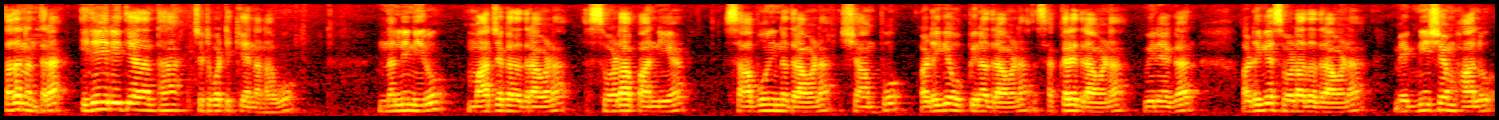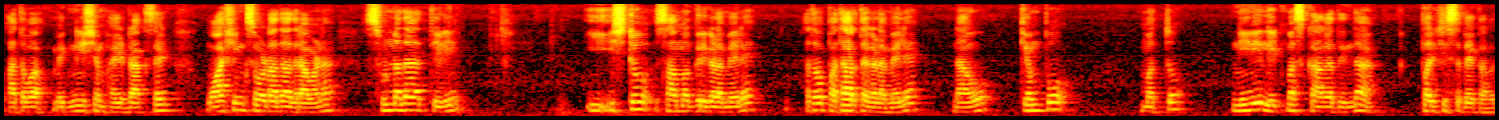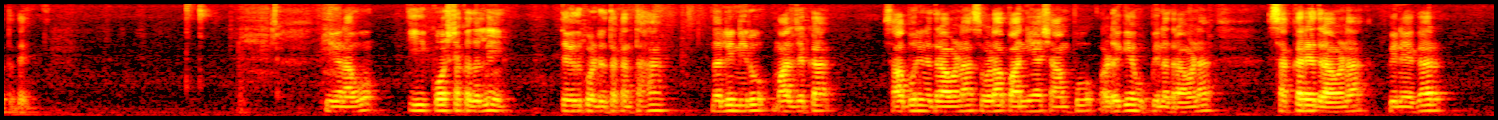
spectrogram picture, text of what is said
ತದನಂತರ ಇದೇ ರೀತಿಯಾದಂತಹ ಚಟುವಟಿಕೆಯನ್ನು ನಾವು ನಲ್ಲಿ ನೀರು, ಮಾರ್ಜಕದ ದ್ರಾವಣ, ಸೋಡಾ ಪಾನೀಯ, ಸಾಬೂನಿನ ದ್ರಾವಣ, ಶಾಂಪೂ, ಅಡುಗೆ ಉಪ್ಪಿನ ದ್ರಾವಣ, ಸಕ್ಕರೆ ದ್ರಾವಣ, ವಿನೆಗರ್, ಅಡುಗೆ ಸೋಡಾದ ದ್ರಾವಣ, ಮೆಗ್ನೀಷಿಯಂ ಹಾಲು ಅಥವಾ ಮೆಗ್ನೀಷಿಯಂ ಹೈಡ್ರಾಕ್ಸೈಡ್, ವಾಷಿಂಗ್ ಸೋಡಾದ ದ್ರಾವಣ, ಸುಣ್ಣದ ತಿಳಿ ಈ ಇಷ್ಟು ಸಾಮಗ್ರಿಗಳ ಮೇಲೆ ಅಥವಾ ಪದಾರ್ಥಗಳ ಮೇಲೆ ನಾವು ಕೆಂಪು ಮತ್ತು ನೀಲಿ ಲಿಟ್ಮಸ್ ಕಾಗದದಿಂದ ಪರೀಕ್ಷಿಸಬೇಕಾಗುತ್ತದೆ. ಈಗ ನಾವು ಈ ಕೋಷ್ಟಕದಲ್ಲಿ ತೆಗೆದುಕೊಂಡಿರ್ತಕ್ಕಂತಹ ನಲ್ಲಿ ನೀರು ಮಾರ್ಜಕ ಸಾಬೂನಿನ ದ್ರಾವಣ, ಸೋಡಾ, ಪಾನೀಯ, ಶಾಂಪೂ, ಅಡುಗೆ ಉಪ್ಪಿನ ದ್ರಾವಣ, ಸಕ್ಕರೆ ದ್ರಾವಣ, ವಿನೆಗರ್,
